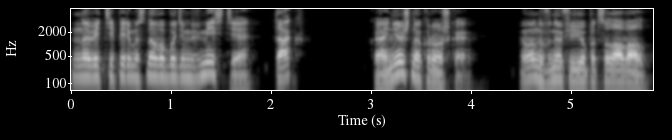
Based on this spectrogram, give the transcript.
«Но ведь теперь мы снова будем вместе, так?» «Конечно, крошка». Он вновь ее поцеловал.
